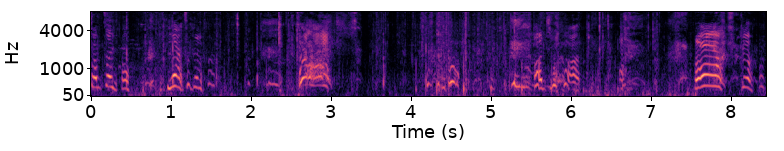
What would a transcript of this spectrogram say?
깜짝이야. 야 잠깐만. 아아 잠깐만.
